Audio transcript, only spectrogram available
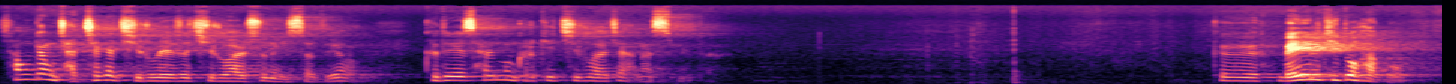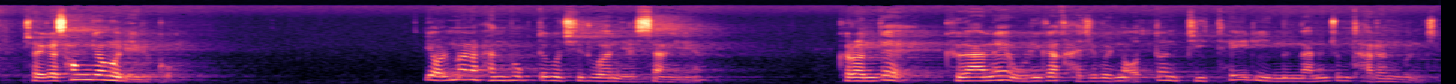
성경 자체가 지루해서 지루할 수는 있어도요. 그들의 삶은 그렇게 지루하지 않았습니다. 그 매일 기도하고 저희가 성경을 읽고 이 얼마나 반복되고 지루한 일상이에요. 그런데 그 안에 우리가 가지고 있는 어떤 디테일이 있는가는 좀 다른 문제.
